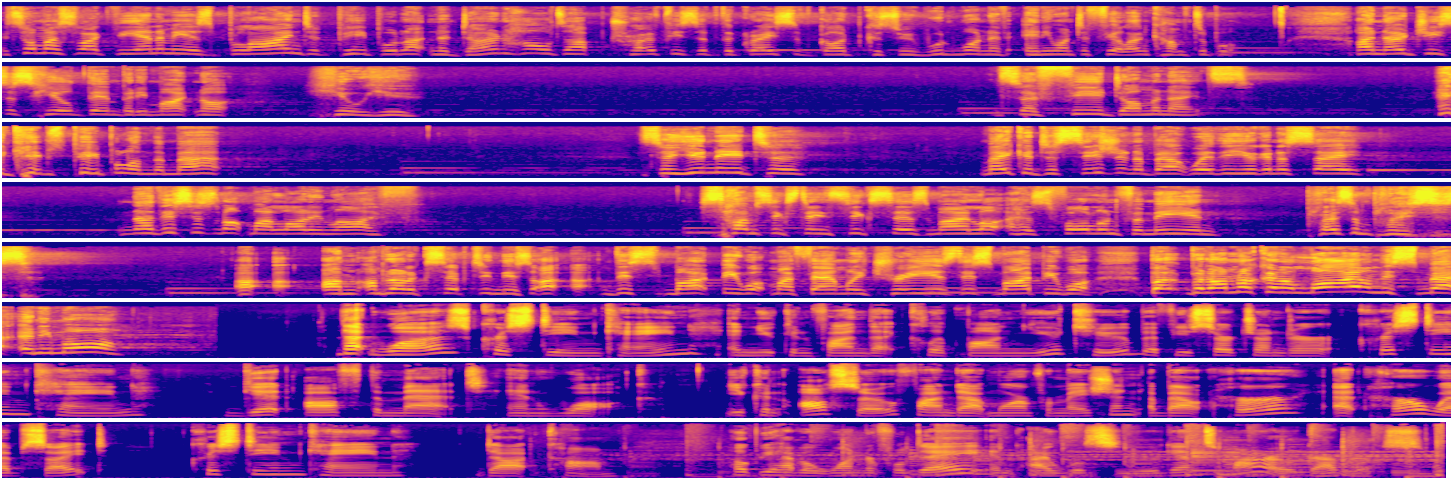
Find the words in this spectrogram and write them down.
It's almost like the enemy has blinded people. Like, no, don't hold up trophies of the grace of God because we wouldn't want anyone to feel uncomfortable. I know Jesus healed them, but he might not heal you. And so fear dominates and keeps people on the mat. So you need to make a decision about whether you're going to say, no, this is not my lot in life. Psalm 16 6 says, My lot has fallen for me in pleasant places. I, am not accepting this. I, I, this might be what my family tree is. This might be what, but, but I'm not going to lie on this mat anymore. That was Christine Caine, and you can find that clip on YouTube if you search under Christine Caine, Get Off the Mat and Walk. You can also find out more information about her at her website, christinecaine.com. Hope you have a wonderful day, and I will see you again tomorrow. God bless.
